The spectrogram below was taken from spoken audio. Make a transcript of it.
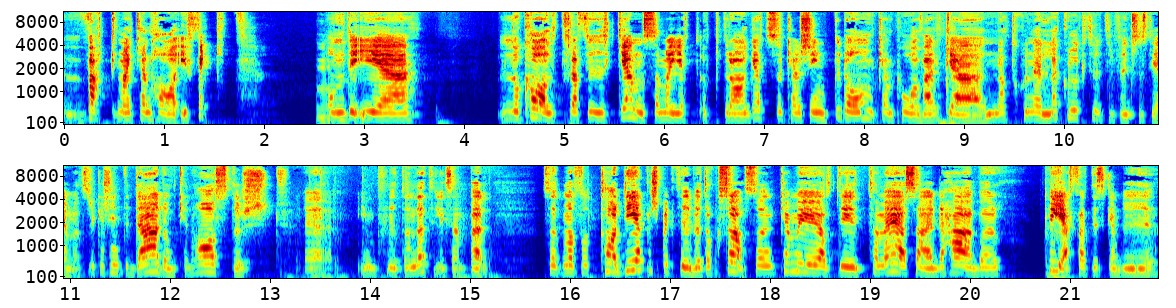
vart man kan ha effekt. Om det är lokaltrafiken som har gett uppdraget så kanske inte de kan påverka nationella kollektivtrafiksystemet. Så det kanske inte är där de kan ha störst eh, inflytande till exempel. Så att man får ta det perspektivet också. Så kan man ju alltid ta med så här, det här bör ske för att det ska bli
